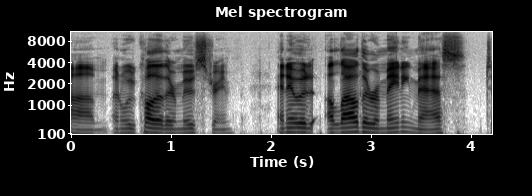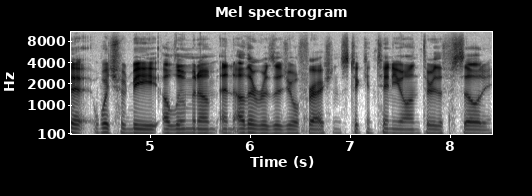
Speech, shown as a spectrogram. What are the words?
um, and we would call that the remove stream and it would allow the remaining mass to which would be aluminum and other residual fractions to continue on through the facility.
